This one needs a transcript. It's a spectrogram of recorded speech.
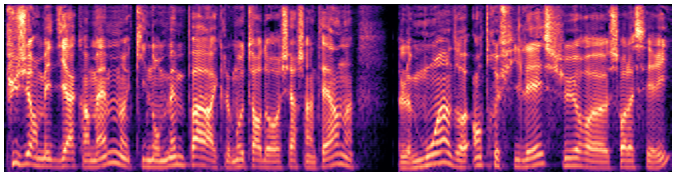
plusieurs médias quand même qui n'ont même pas, avec le moteur de recherche interne, le moindre entrefilé sur, euh, sur la série.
